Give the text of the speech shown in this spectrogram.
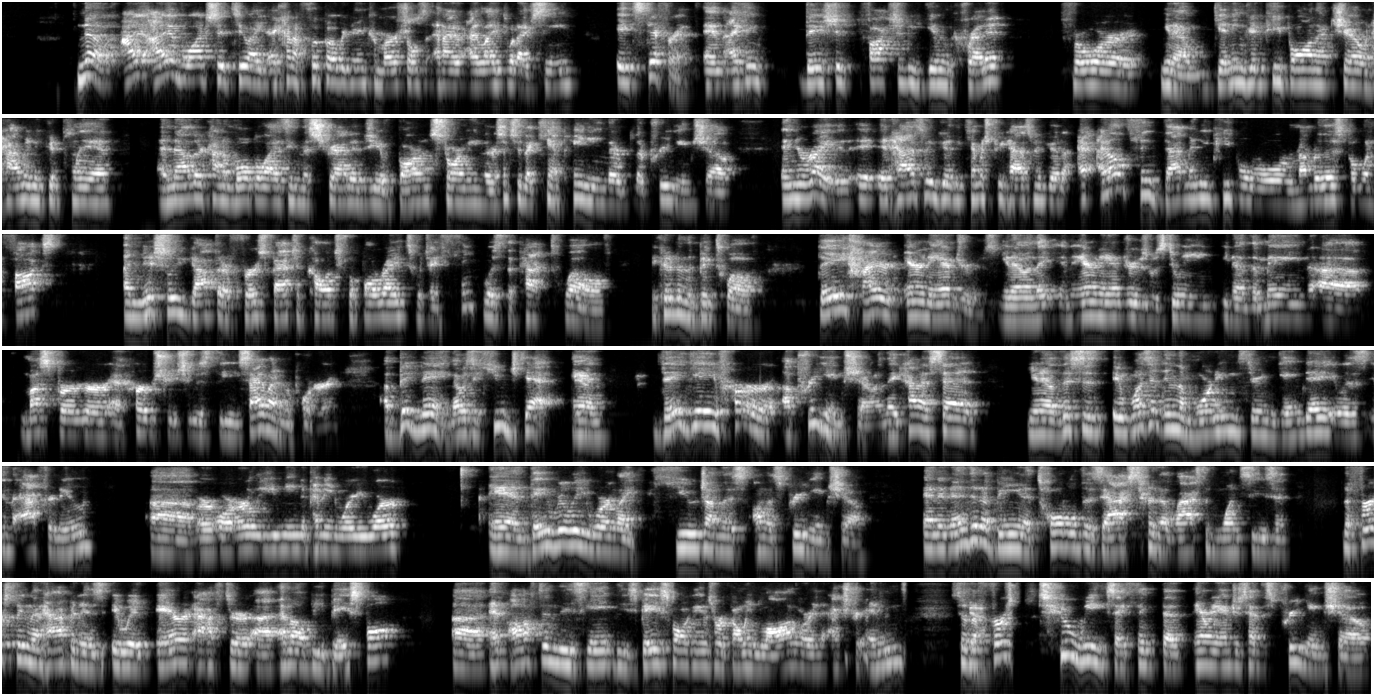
No, I, I have watched it too. I, I kind of flip over during commercials and I, I liked what I've seen. It's different. And I think they should Fox should be given credit for, you know, getting good people on that show and having a good plan. And now they're kind of mobilizing the strategy of barnstorming. They're essentially like campaigning their, their pregame show. And you're right, it, it, it has been good. The chemistry has been good. I, I don't think that many people will remember this, but when Fox initially got their first batch of college football rights, which I think was the Pac 12. It could have been the Big 12. They hired Erin Andrews, you know, and they and Erin Andrews was doing, you know, the main uh, Musburger and Herbstreit. She was the sideline reporter a big name. That was a huge get. And they gave her a pregame show and they kind of said, you know, this is it wasn't in the mornings during game day, it was in the afternoon uh, or, or early evening, depending where you were. And they really were like huge on this on this pregame show. And it ended up being a total disaster that lasted one season. The first thing that happened is it would air after uh, MLB baseball, uh, and often these game these baseball games were going long or in extra innings. So yeah. the first two weeks, I think that Erin Andrews had this pregame show,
